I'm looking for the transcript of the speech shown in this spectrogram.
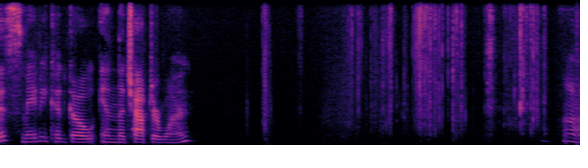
This maybe could go in the chapter one. Oh,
